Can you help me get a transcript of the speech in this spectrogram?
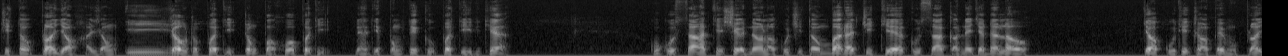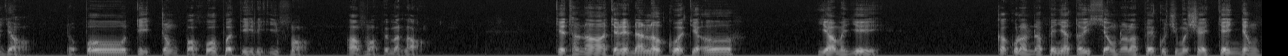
chỉ tàu plo giò hay dòng y dầu cho bớt đi, trong bỏ hoa bớt đi, nên thì bóng tê cụ bớt đi thì thế cú cú sa chỉ sợ nó là cú chỉ thông ba đã chỉ theo cú sa còn này cho đã lâu. Cho cú thiết trò với một plo nhỏ cho bố tị trong bỏ hoa bờ tị lì ít mỏ, om mỏ với mặt lọ. Chết thằng nó, cho nên đã lâu của chị ơ giờ mà gì các cô lần đó bé nhớ tới chồng nó là bé cú chỉ mới sợ chơi nhông,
